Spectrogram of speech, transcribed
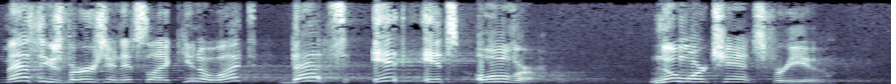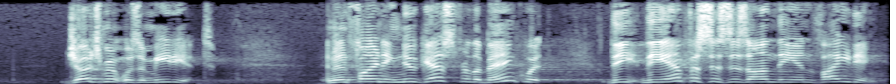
Matthew's version, it's like, you know what? That's it. It's over. No more chance for you. Judgment was immediate. And then finding new guests for the banquet, the, the emphasis is on the inviting.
